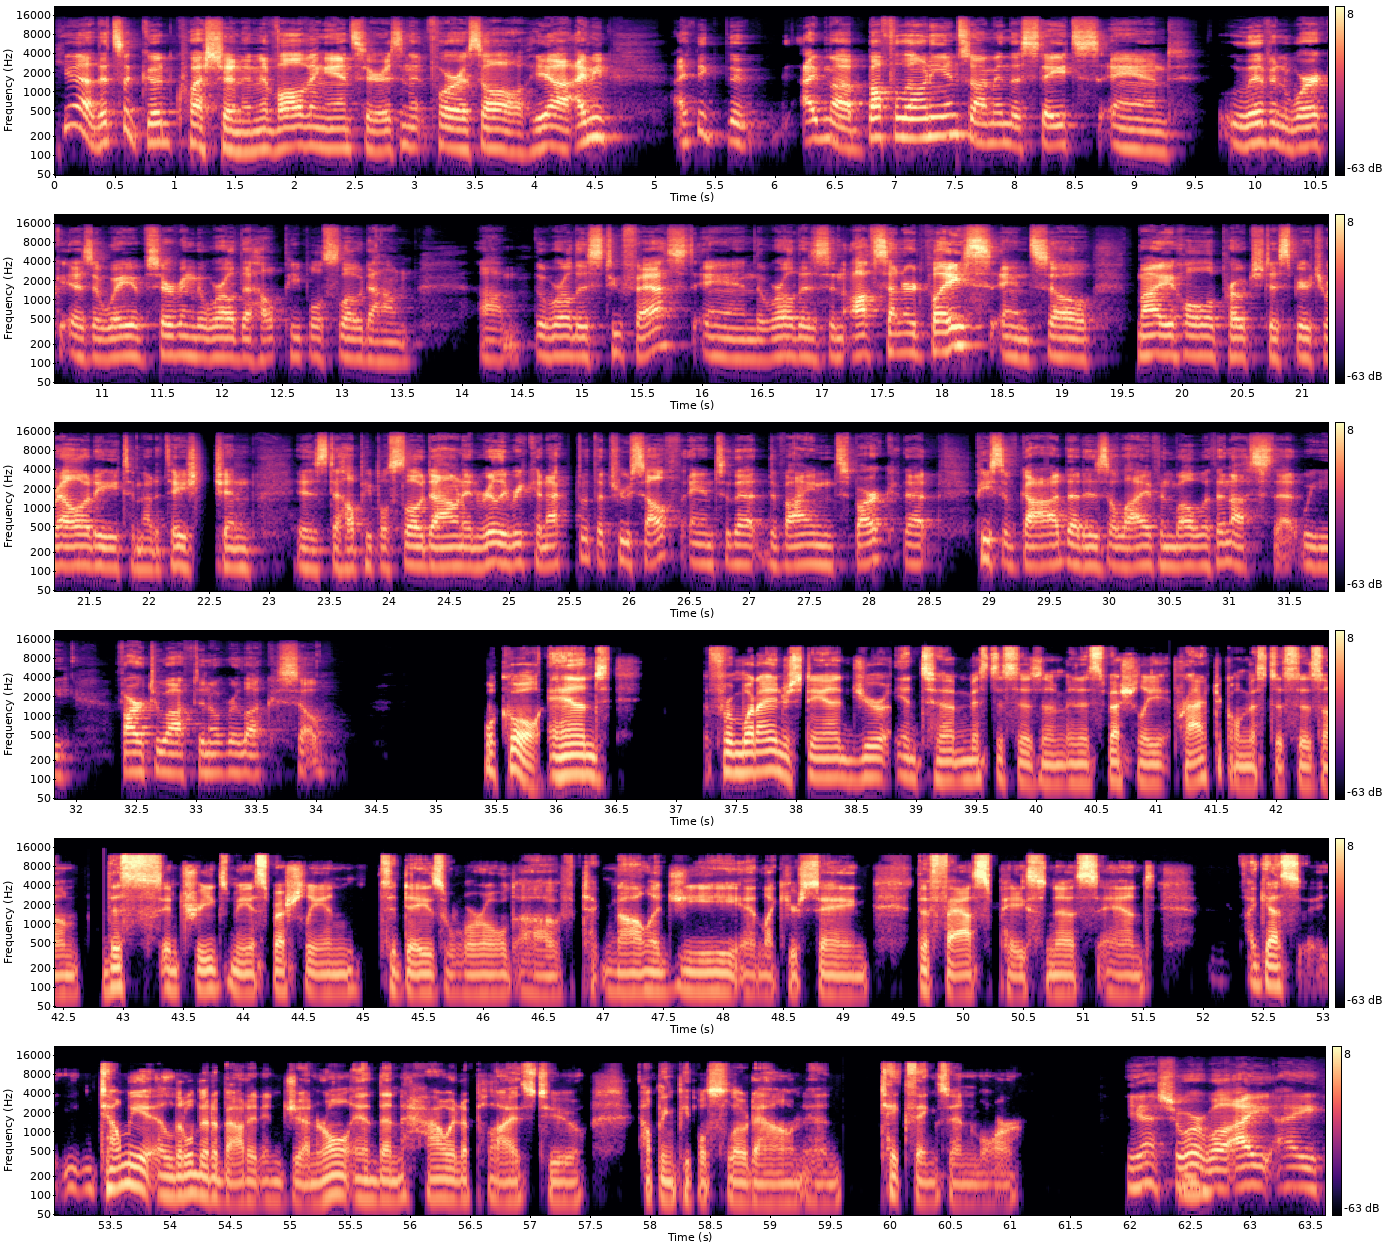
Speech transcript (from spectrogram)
Yeah, that's a good question, an evolving answer, isn't it, for us all? Yeah, I mean, I think the I'm a Buffalonian, so I'm in the States and live and work as a way of serving the world to help people slow down. Um, the world is too fast and the world is an off centered place. And so, my whole approach to spirituality, to meditation, is to help people slow down and really reconnect with the true self and to that divine spark, that piece of God that is alive and well within us that we far too often overlook. So, well, cool. And from what I understand, you're into mysticism and especially practical mysticism. This intrigues me, especially in today's world of technology and, like you're saying, the fast pacedness. And I guess tell me a little bit about it in general and then how it applies to helping people slow down and take things in more. Yeah, sure. Mm-hmm. Well, I, I,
